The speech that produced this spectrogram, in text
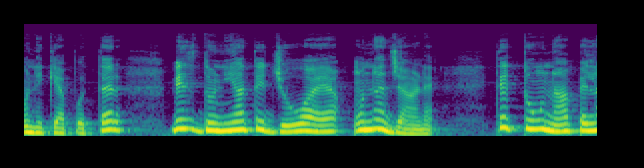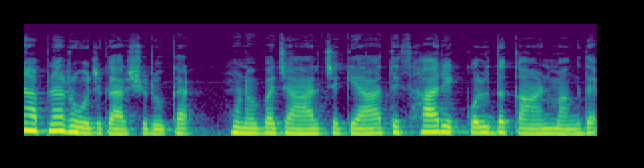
ਉਹਨੇ ਕਿਹਾ, ਪੁੱਤਰ ਵੀ ਇਸ ਦੁਨੀਆ ਤੇ ਜੋ ਆਇਆ, ਉਹਨਾਂ ਜਾਣਾ ਤੇ ਤੂੰ ਨਾ ਪਹਿਲਾਂ ਆਪਣਾ ਰੋਜ਼ਗਾਰ ਸ਼ੁਰੂ ਕਰ। ਹੁਣ ਉਹ ਬਾਜ਼ਾਰ 'ਚ ਗਿਆ ਤੇ ਹਰ ਇੱਕ ਕੋਲ ਦੁਕਾਨ ਮੰਗਦਾ,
